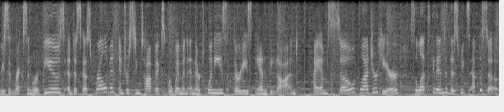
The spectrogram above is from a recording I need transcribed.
recent recs and reviews, and discuss relevant, interesting topics for women in their 20s, 30s, and beyond. I am so glad you're here, so let's get into this week's episode.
